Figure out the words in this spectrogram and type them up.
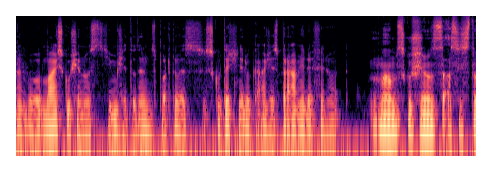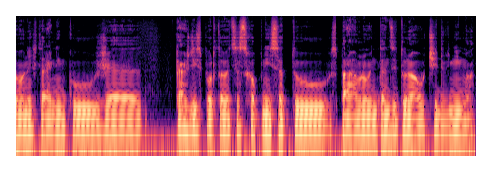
Nebo máš zkušenost s tím, že to ten sportovec skutečně dokáže správně definovat? Mám zkušenost z asistovaných tréninků, že každý sportovec je schopný se tu správnou intenzitu naučit vnímat.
